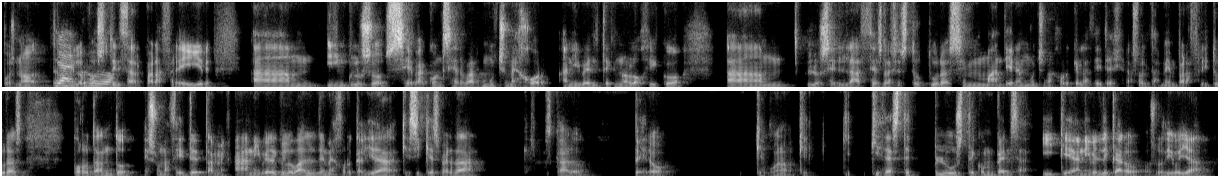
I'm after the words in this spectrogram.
Pues no, también lo puedes utilizar para freír. incluso se va a conservar mucho mejor a nivel tecnológico. los enlaces, las estructuras se mantienen mucho mejor que el aceite de girasol también para frituras. Por lo tanto, es un aceite también a nivel global de mejor calidad, que sí que es verdad que es más caro, pero que bueno, que qui- quizá este plus te compensa y que a nivel de caro, os lo digo ya,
